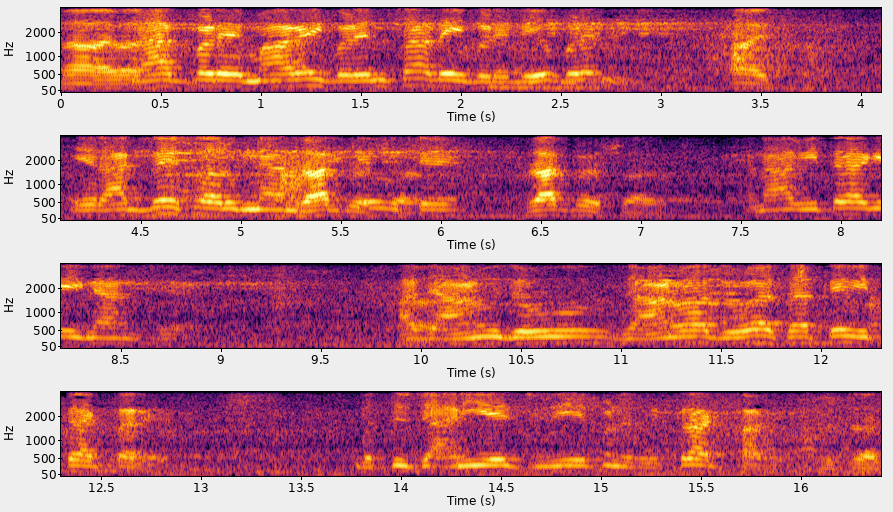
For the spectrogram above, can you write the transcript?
રાગ પડે મારે પડે ને સાદાય પડે બે પડે ને. એ. રાગદ્વેષ વાળું જ્ઞાન છે. રાગદ્વેષ છે? રાગદ્વેષ વાળું. અને આ વિતરાગી જ્ઞાન છે. આ જાણવું જોવું જાણવા જોવા સાથે વિતરાગતા રહે બધું જાણીએ જોઈએ પણ વિતરાગ પામે ગુજરાત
